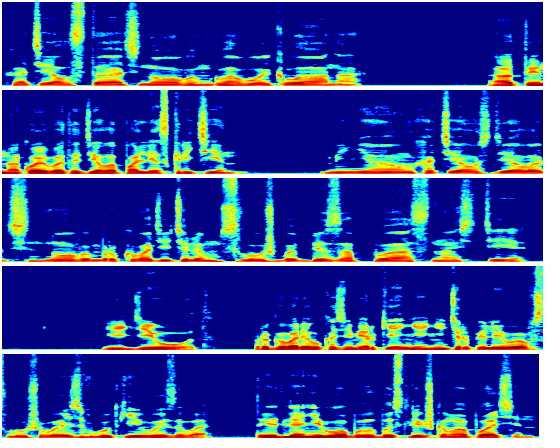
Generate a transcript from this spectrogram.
хотел стать новым главой клана». «А ты на кой в это дело полез, кретин?» «Меня он хотел сделать новым руководителем службы безопасности». «Идиот», — проговорил Казимир Кенни, нетерпеливо вслушиваясь в гудки вызова. «Ты для него был бы слишком опасен.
